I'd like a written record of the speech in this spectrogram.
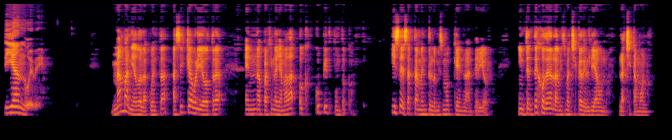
Día 9. Me han baneado la cuenta, así que abrí otra en una página llamada occupid.com. Hice exactamente lo mismo que en la anterior. Intenté joder a la misma chica del día 1, la chica mono.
